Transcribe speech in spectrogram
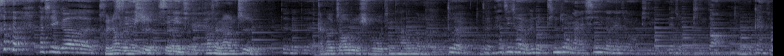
他是一个很让人治，心理学，他很让人治愈。对对对。感到焦虑的时候，听他的那个。对对，他经常有那种听众来信的那种频那种频道，我感觉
